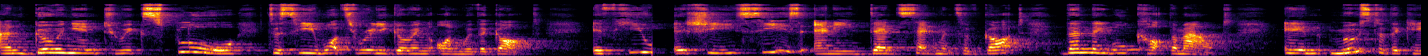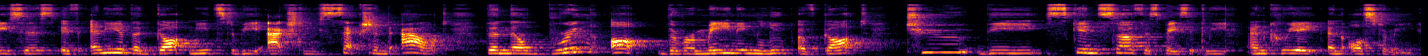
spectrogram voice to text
and going in to explore to see what's really going on with the gut. If he if she sees any dead segments of gut, then they will cut them out. In most of the cases, if any of the gut needs to be actually sectioned out, then they'll bring up the remaining loop of gut to the skin surface basically and create an ostomy.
